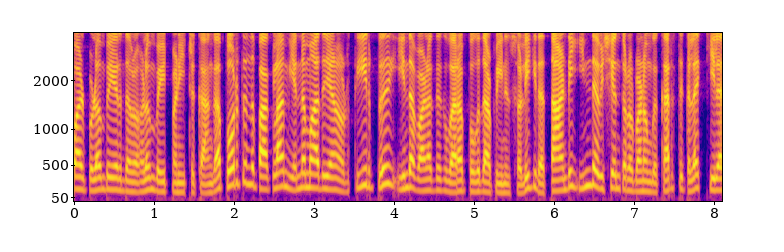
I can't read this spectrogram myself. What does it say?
வாழ் புலம்பெயர்ந்தவர்களும் வெயிட் பண்ணிட்டு இருக்காங்க. பொறுத்து வந்து பார்க்கலாம் என்ன மாதிரியான ஒரு தீர்ப்பு இந்த வழக்குக்கு வரப்போகுது அப்படின்னு சொல்லி இதை தாண்டி இந்த விஷயம் தொடர்பான உங்க கருத்துக்களை கீழே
